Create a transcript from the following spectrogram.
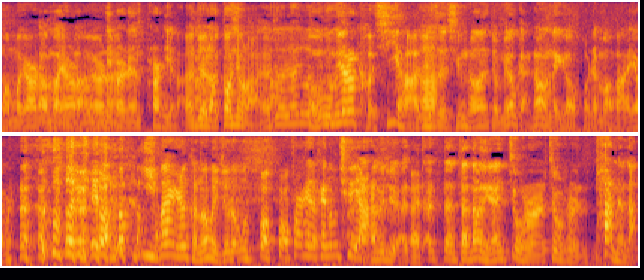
冒冒烟了，啊冒烟了，冒烟了。那边人 party 了啊，对了，高兴了，就就就我们有点可惜哈，啊这次行程就没有赶上那个火山爆发，要不然 一般人可能会觉得我爆爆发还还能去呀还。能去。哎但但但当地人就是就是盼着呢。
